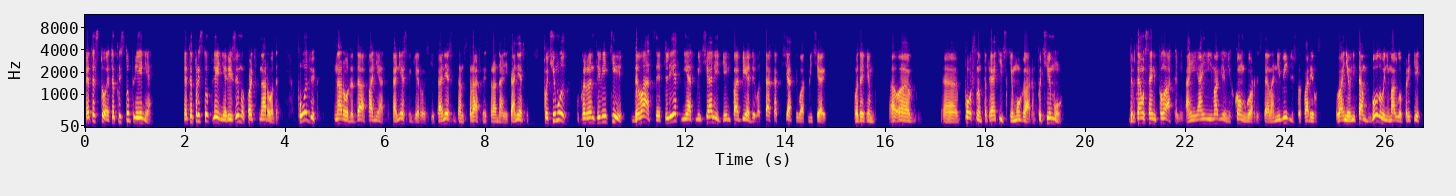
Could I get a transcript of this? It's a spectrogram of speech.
Это что? Это преступление. Это преступление режима против народа. Подвиг народа, да, понятно, конечно, геройский, конечно, там страшные страдания, конечно. Почему фронтовики 20 лет не отмечали День Победы, вот так, как сейчас его отмечают, вот этим э, э, пошлым патриотическим угаром? Почему? Да потому что они плакали, они, они не могли, у них ком в горле стоял, они видели, что творилось в войне, у них там в голову не могло прийти,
